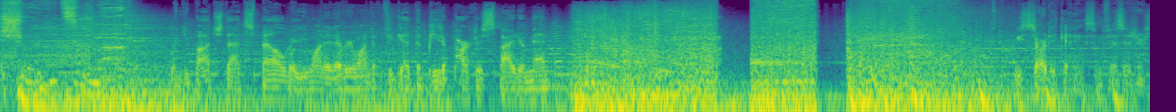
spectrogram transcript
شريط سينما botched that spell where you wanted everyone to forget that Peter Parker's Spider-Man, we started getting some visitors.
